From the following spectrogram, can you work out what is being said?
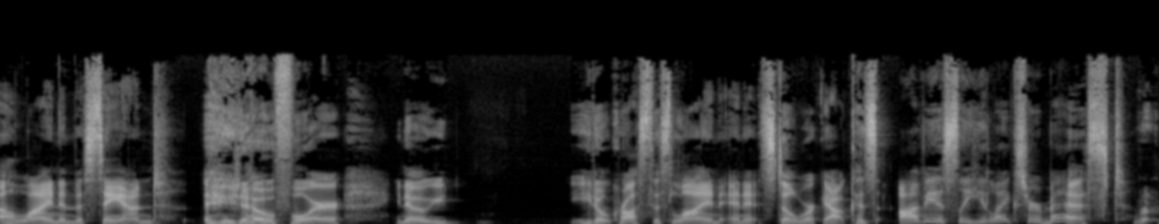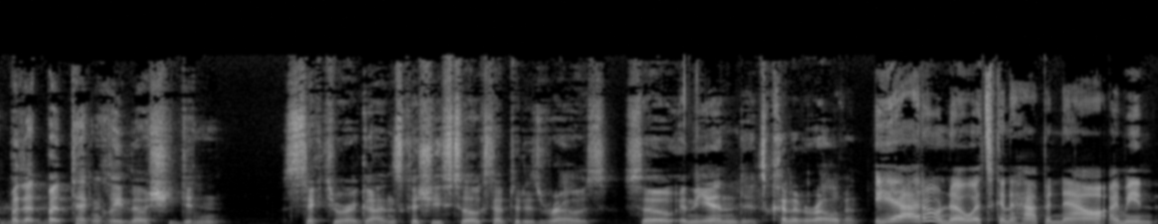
a line in the sand, you know, for, you know, you you don't cross this line and it still work out cuz obviously he likes her best. Right. But that, but technically though, she didn't stick to her guns because she still accepted his rose. So in the end, it's kind of irrelevant. Yeah, I don't know what's going to happen now. I mean,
